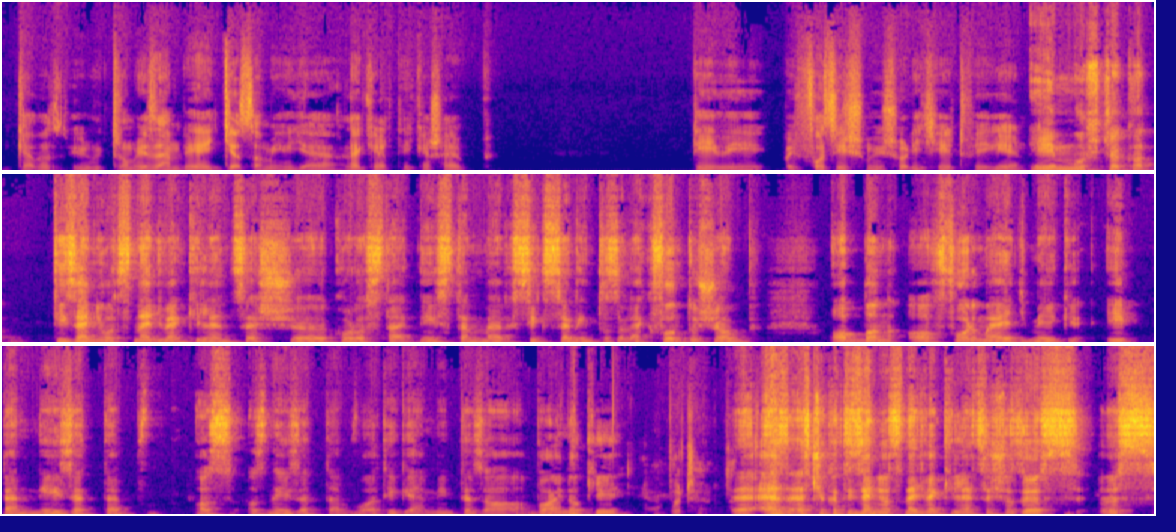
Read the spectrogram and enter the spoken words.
inkább az, úgy tudom, hogy az NB1 az, ami ugye legértékesebb TV vagy focis műsor így hétvégén. Én most csak a 18-49-es korosztályt néztem, mert Six szerint az a legfontosabb. Abban a Forma 1 még éppen nézettebb, az, az nézettebb volt, igen, mint ez a bajnoki. Ja, ez, ez csak a 18-49-es, az össz, össz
